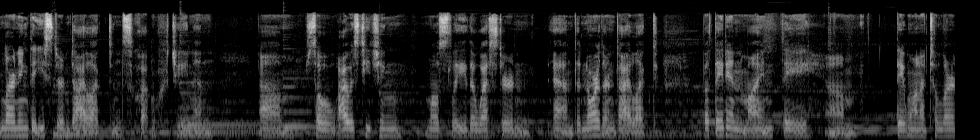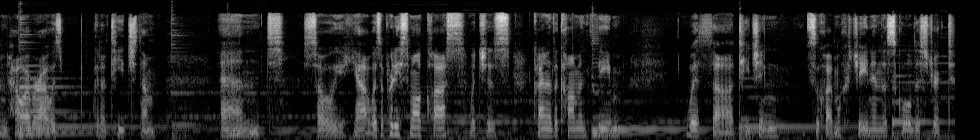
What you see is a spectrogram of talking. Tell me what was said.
learning the Eastern dialect in Secwepemctsín, and um, so I was teaching mostly the Western and the Northern dialect, but they didn't mind. They um, they wanted to learn however I was going to teach them, and so yeah, it was a pretty small class, which is kind of the common theme with uh, teaching Secwepemctsín in the school district.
